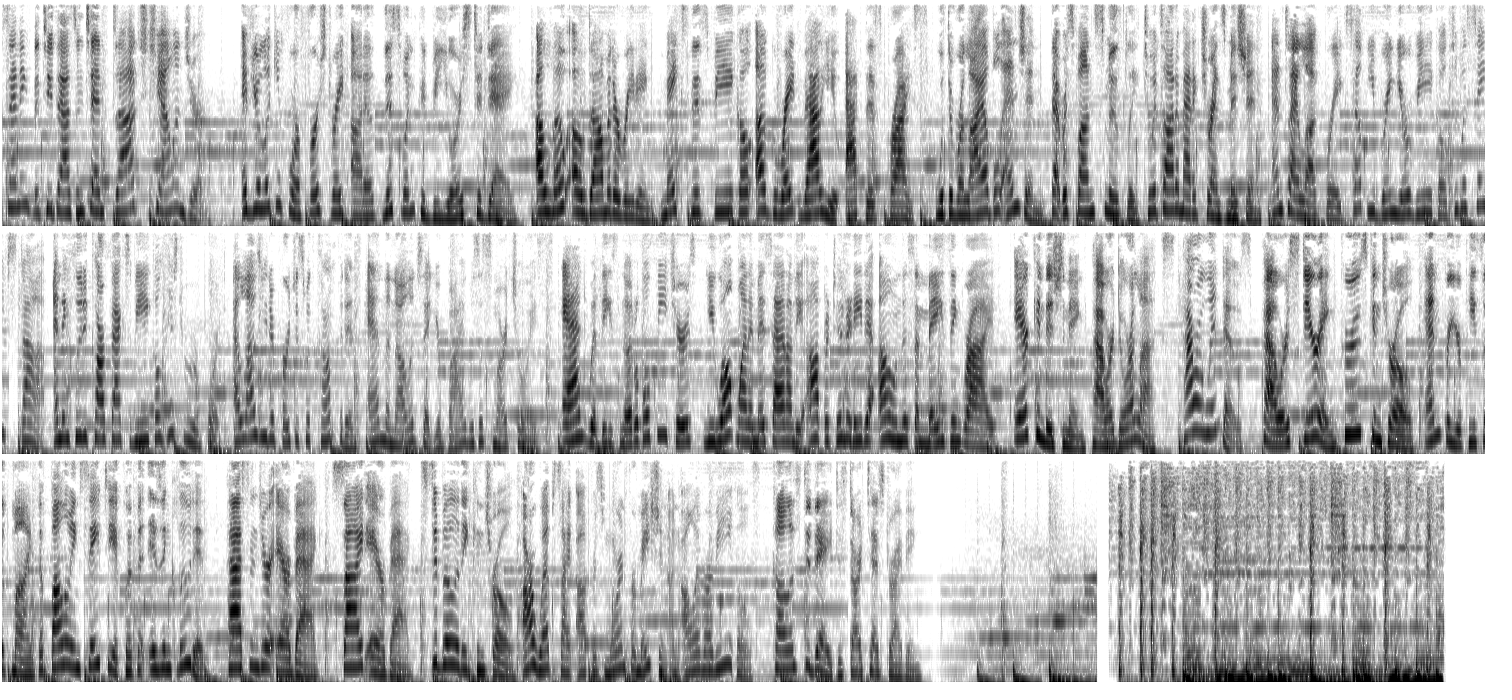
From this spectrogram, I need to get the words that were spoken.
Presenting the 2010 Dodge Challenger. If you're looking for a first-rate auto, this one could be yours today. A low odometer reading makes this vehicle a great value at this price. With a reliable engine that responds smoothly to its automatic transmission, anti-lock brakes help you bring your vehicle to a safe stop. An included Carfax vehicle history report allows you to purchase with confidence and the knowledge that your buy was a smart choice. And with these notable features, you won't want to miss out on the opportunity to own this amazing ride. Air conditioning, power door locks, power windows, power steering, cruise control, and for your peace of mind, the following safety equipment is included. Passenger airbag, side airbag, stability control. Our website offers more information on all of our vehicles. Call us today to start test driving.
